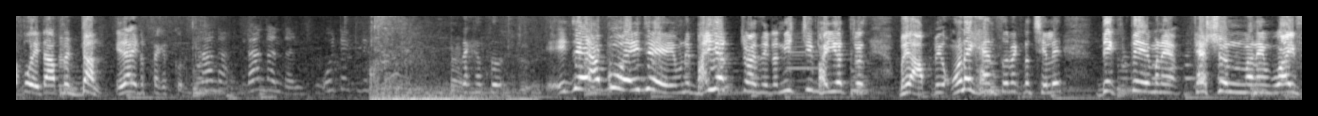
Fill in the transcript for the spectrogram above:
আপু এটা আপনার ডান এটা এটা প্যাকেট করুন না না ডান ডান ডান এই যে আপু এই যে মানে ভাইয়ার চয়েস এটা নিশ্চয়ই ভাইয়ার চয়েস ভাই আপনি অনেক হ্যান্ডসাম একটা ছেলে দেখতে মানে ফ্যাশন মানে ওয়াইফ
